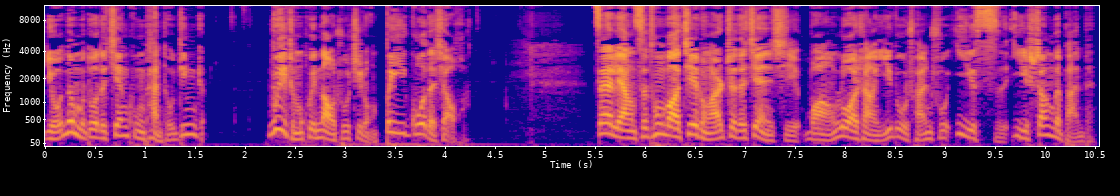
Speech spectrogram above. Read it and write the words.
有那么多的监控探头盯着。为什么会闹出这种背锅的笑话？在两次通报接踵而至的间隙，网络上一度传出一死一伤的版本。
